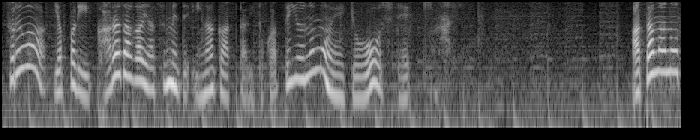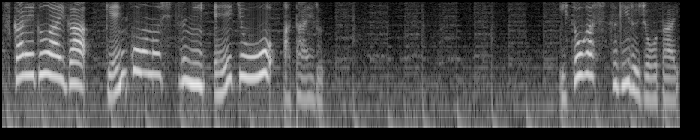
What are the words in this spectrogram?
それはやっぱり体が休めていなかったりとかっていうのも影響をしてきます。頭の疲れ具合が原稿の質に影響を与える。忙しすぎる状態。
